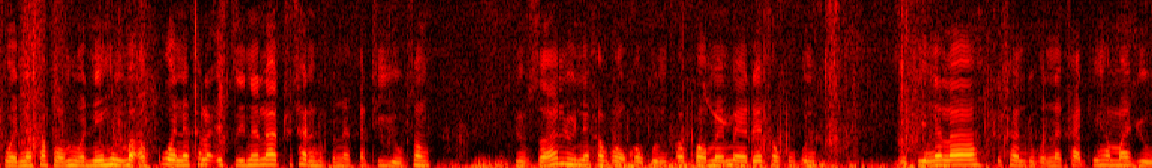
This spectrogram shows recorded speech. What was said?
กล้วยนะครับผมวันนี้ขึ้นมาเอากล้วยนะครับเอซีนะครับทุกท่านทุกคนนะครับที่อยู่ช่องอยู่สายลุยนะครับผมขอบคุณพ่อพ่อแม่แม่ด้วยครับขอบคุณเอซีนะครับทุกท่านทุกคนนะครับที่เข้ามาอยู่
